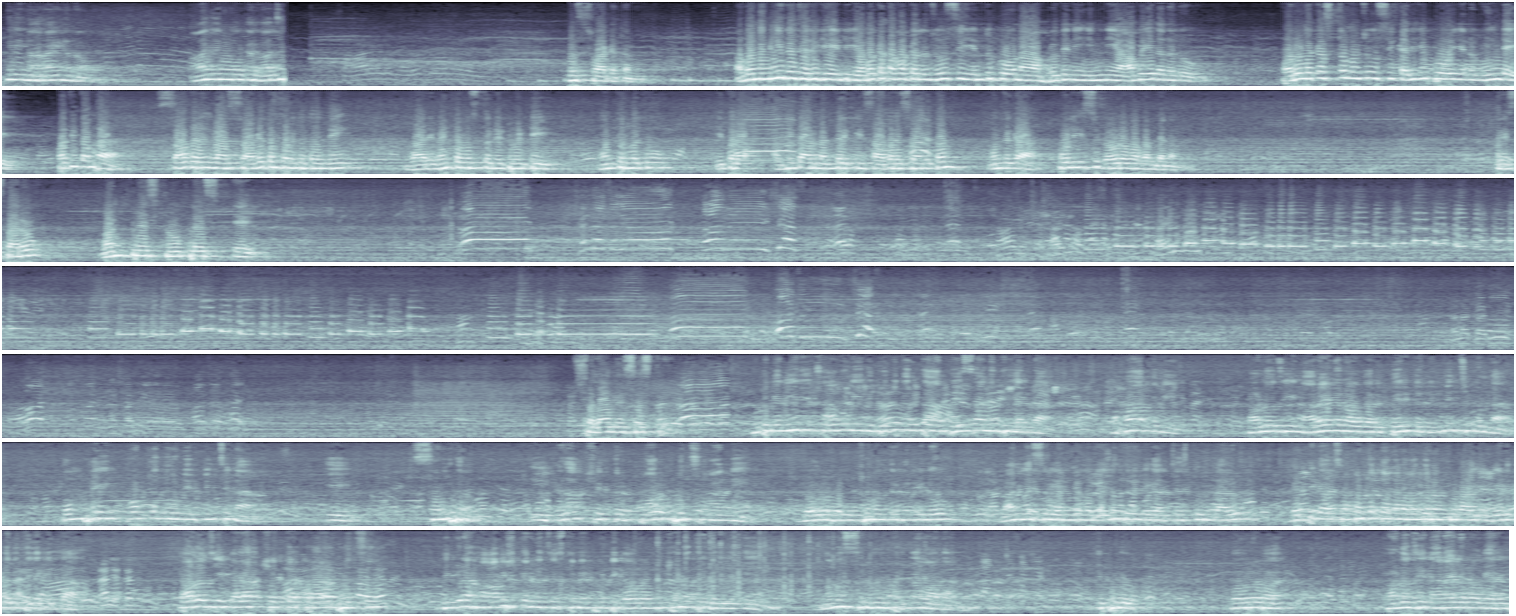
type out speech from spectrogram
శ్రీ నారాయణరావు. ఆయన ఒక రాజ స్వాగతం. అవని మీద జరిగేటి అవకతవకలు చూసి ఎందుకో నా హృదిని ఇన్ని ఆవేదనలు. పరుల కష్టము చూసి కరిగిపోయిన గుండె పతితమ సాదరంగా స్వాగతం పలుకుతోంది. వారి వెంట వస్తున్నటువంటి మంత్రులకు ఇతర అధికారులందరికీ సాదర స్వాగతం. ముందుగా పోలీసు గౌరవ వందనం. ఇస్తారు one plus two plus eight Salamishes! సలాం చావునీది బ్రతుకంతా దేశానిది ఎండ మహాకవి కాళోజీ నారాయణరావు గారి పేరిట నిర్మించుకున్న తొంభై కోట్లతో నిర్మించిన ఈ సౌధం ఈ కళాక్షేత్ర ప్రారంభోత్సవాన్ని గౌరవ ముఖ్యమంత్రి వర్యులు మాన్యశ్రీ అంగల రేవంత్ రెడ్డి గారు చేస్తూ ఉంటారు. గట్టిగా చప్పట్లతో మనమందరం కూడా ఈ వేడుకను తిలకిద్దాం. కాళోజీ కళాక్షేత్ర ప్రారంభోత్సవం విగ్రహ ఆవిష్కరణ చేస్తున్నటువంటి గౌరవ ముఖ్యమంత్రి వర్యులకి నమస్సులు ధన్యవాదాలు. ఇప్పుడు గౌరవ కాళోజీ నారాయణరావు గారి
